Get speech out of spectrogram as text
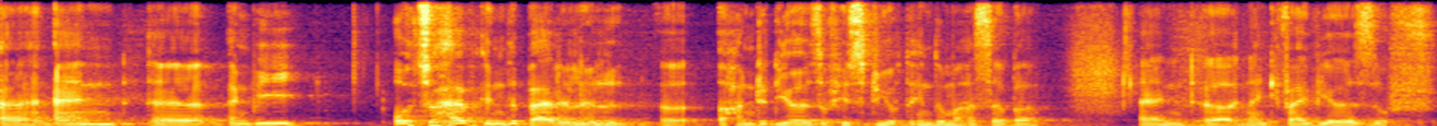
uh, and uh, and we also have in the parallel uh, a hundred years of history of the Hindu Mahasabha and uh, 95 years of,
